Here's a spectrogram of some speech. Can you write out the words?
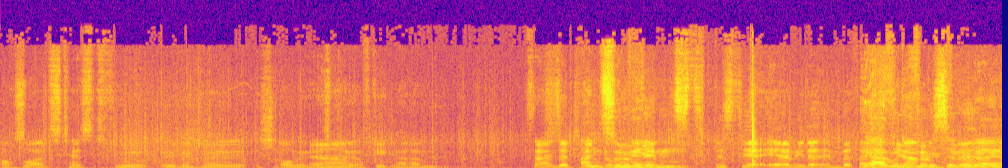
Auch so als Test für eventuell Straubing als Ja. Playoff-Gegner dann. Seien wenn du Anzunehmen. gewinnst, bist du ja eher wieder im Bereich Ja, gut, 4, dann 5, bist du ne? wieder, ja,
